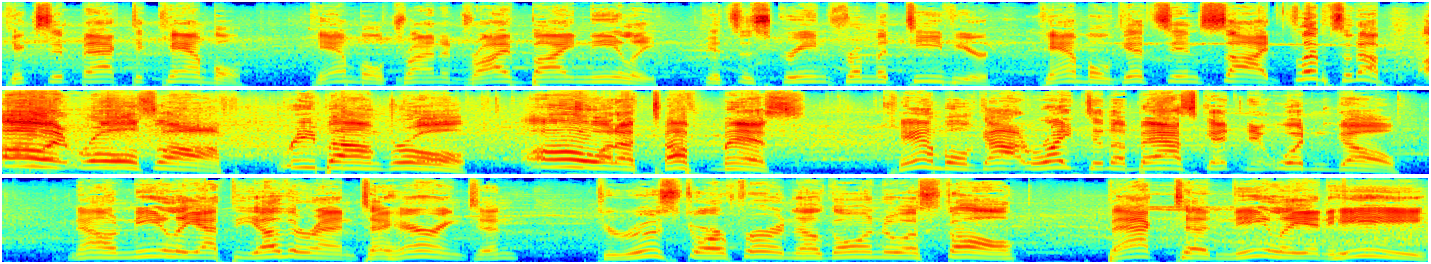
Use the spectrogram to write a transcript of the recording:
Kicks it back to Campbell. Campbell trying to drive by Neely. Gets a screen from Mativier. Campbell gets inside, flips it up. Oh, it rolls off. Rebound Gruhl. Oh, what a tough miss. Campbell got right to the basket and it wouldn't go. Now Neely at the other end to Harrington, to Roostorfer, and they'll go into a stall. Back to Neely, and he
